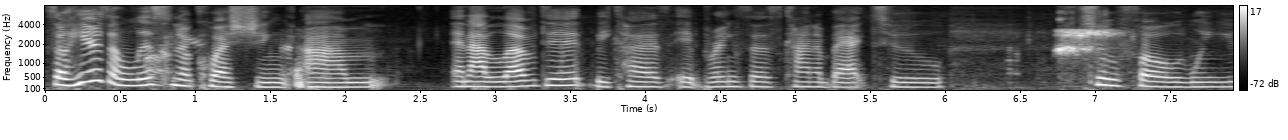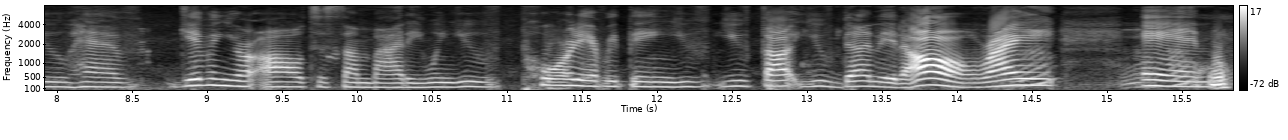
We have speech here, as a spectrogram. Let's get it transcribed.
So here's a listener question, um, and I loved it because it brings us kind of back to twofold when you have given your all to somebody, when you've poured everything, you've you thought you've done it all, mm-hmm. right? Mm-hmm. And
